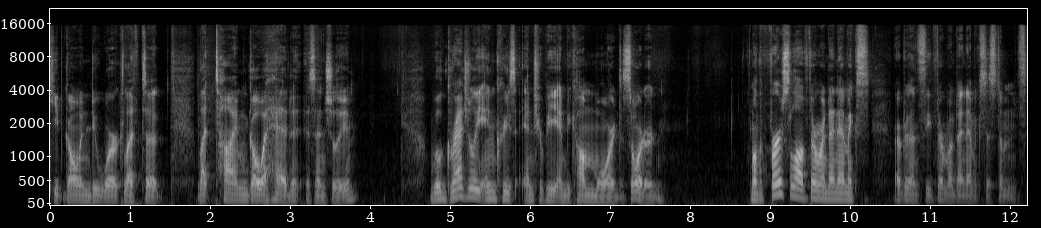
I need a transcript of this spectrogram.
keep going, do work, let to let time go ahead, essentially, will gradually increase entropy and become more disordered. Well, the first law of thermodynamics represents the thermodynamic systems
